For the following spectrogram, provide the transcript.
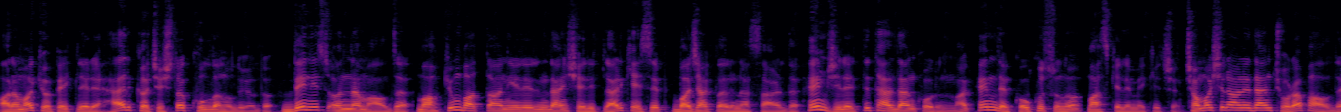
Arama köpekleri her kaçışta kullanılıyordu. Deniz önlem aldı. Mahkum battaniyelerinden şeritler kesip bacaklarına sardı. Hem jiletli telden korunmak hem de kokusunu maskelemek için. Çamaşırhaneden çorap aldı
